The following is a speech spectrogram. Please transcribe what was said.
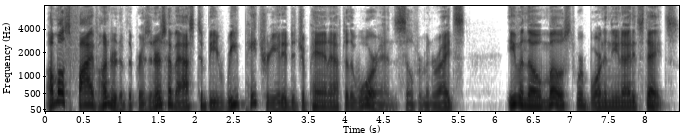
Almost 500 of the prisoners have asked to be repatriated to Japan after the war ends, Silverman writes, even though most were born in the United States.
